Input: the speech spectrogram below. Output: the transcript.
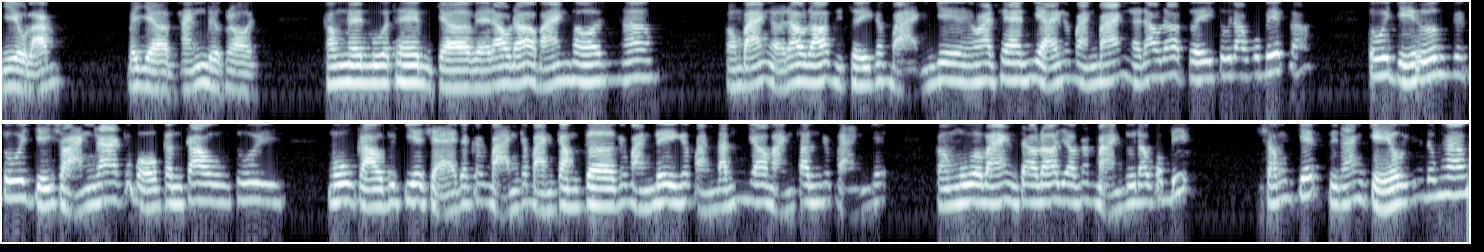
nhiều lắm. Bây giờ thẳng được rồi. Không nên mua thêm, chờ về đâu đó bán thôi không còn bán ở đâu đó thì tùy các bạn. Chứ hoa sen vậy các bạn bán ở đâu đó, tùy, tôi đâu có biết đó tôi chỉ hướng tôi chỉ soạn ra cái bộ cần câu, tôi mưu cầu tôi chia sẻ cho các bạn các bạn cầm cờ, các bạn đi, các bạn đánh do bản thân các bạn chứ. Còn mua bán sau đó do các bạn, tôi đâu có biết. Sống chết thì đang chịu chứ, đúng không?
